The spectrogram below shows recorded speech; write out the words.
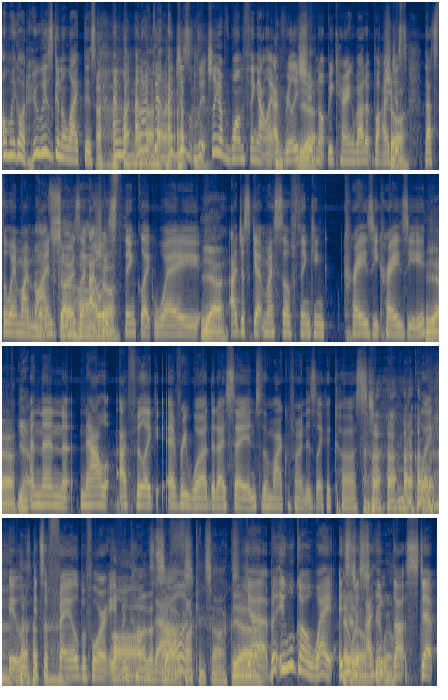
Oh my god, who is gonna like this? And what, and I bet I just literally have one thing out. Like I really Yeah. should not be caring about it, but I Sure. just that's the way my oh, mind so goes. Like I hard. always Sure. think like way. Yeah. I just get myself thinking crazy, crazy. Yeah. Yeah. And then now I feel like every word that I say into the microphone is like a curse. like it was, it's a fail before it even Aw, comes that out. sucks. fucking sucks. Yeah. Yeah, but it will go away. It's It just will. I It think will. that step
